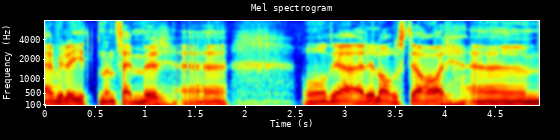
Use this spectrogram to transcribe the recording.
jeg ville gitt den en femmer. Og det er det laveste jeg har. Ehm,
